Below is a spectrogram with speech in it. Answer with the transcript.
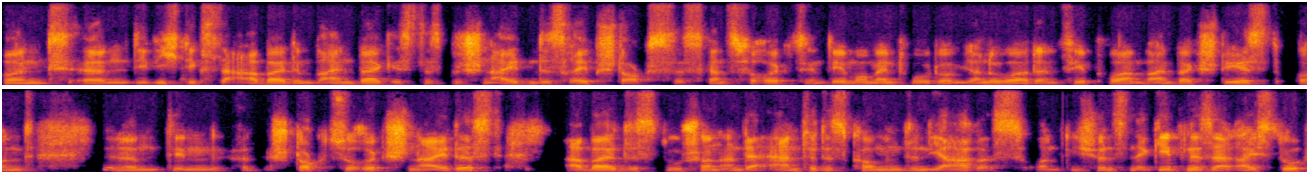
Und ähm, die wichtigste Arbeit im Weinberg ist das Beschneiden des Rebstocks. Das ist ganz verrückt. In dem Moment, wo du im Januar oder im Februar am Weinberg stehst und ähm, den Stock zurückschneidest, arbeitest du schon an der Ernte des kommenden Jahres. Und die schönsten Ergebnisse erreichst du,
